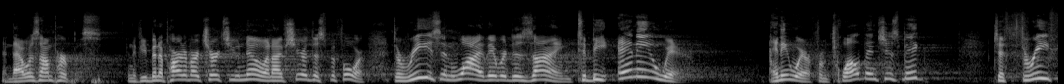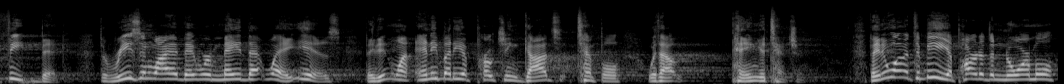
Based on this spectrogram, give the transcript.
And that was on purpose. And if you've been a part of our church, you know, and I've shared this before, the reason why they were designed to be anywhere anywhere from 12 inches big to three feet big. The reason why they were made that way is they didn't want anybody approaching God's temple without paying attention. They didn't want it to be a part of the normal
